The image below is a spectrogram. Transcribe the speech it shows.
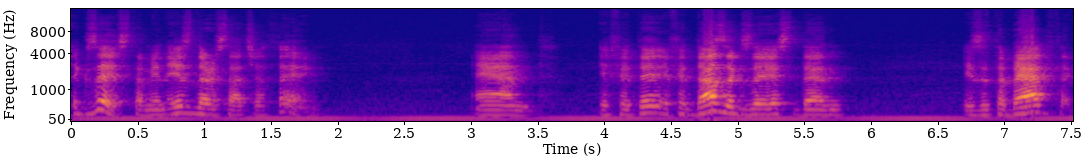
exist? I mean, is there such a thing? And if it, if it does exist, then is it a bad thing?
